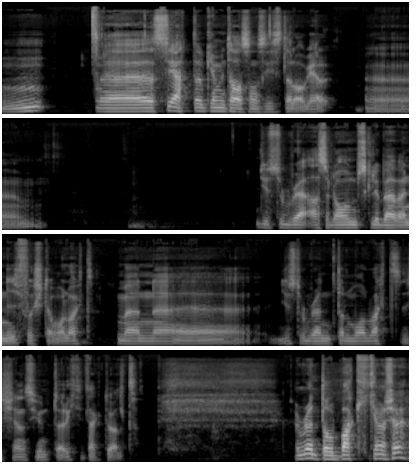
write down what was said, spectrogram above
Mm. Eh, Seattle kan vi ta som sista lag här. Eh, just alltså de skulle behöva en ny första målvakt. Men eh, just en rental målvakt känns ju inte riktigt aktuellt. En rental back kanske?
